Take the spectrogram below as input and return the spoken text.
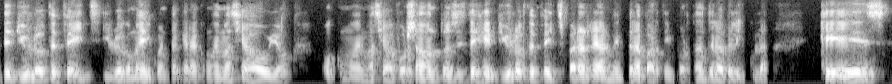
The Duel of the Fates y luego me di cuenta que era como demasiado obvio o como demasiado forzado, entonces dejé Duel of the Fates para realmente la parte importante de la película, que es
